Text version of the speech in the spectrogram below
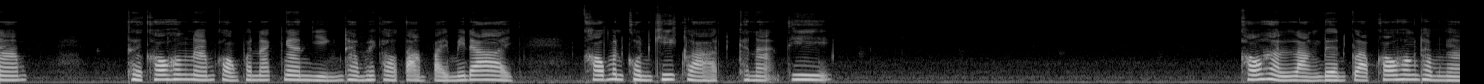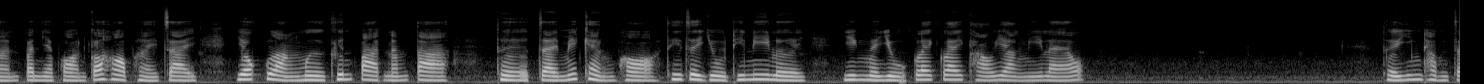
น้ำเธอเข้าห้องน้ำของพนักงานหญิงทำให้เขาตามไปไม่ได้ เขามันคนขี้ขลาดขณะที่ เขาหันหลังเดินกลับเข้าห้องทำงาน ปัญญาพรก็หอบหายใจ ยกหลังมือขึ้นปาดน้ำตา เธอใจไม่แข็งพอที่จะอยู่ที่นี่เลย ยิ่งมาอยู่ใกล้ๆเขาอย่างนี้แล้ว เธอยิ่งทำใจ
